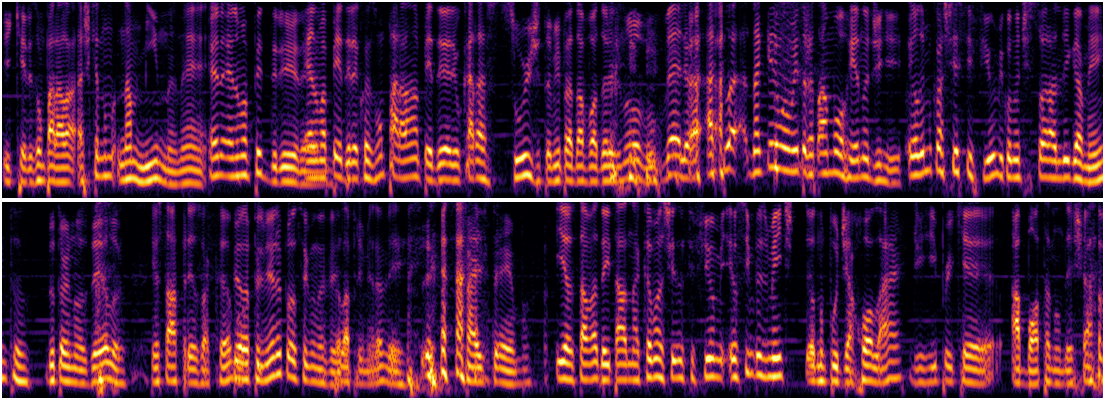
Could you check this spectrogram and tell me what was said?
e que eles vão parar lá, acho que é numa- na mina, né? É, é numa pedreira. É numa pedreira, quando eles vão parar lá na pedreira e o cara surge também pra dar voadora de novo, velho, aquilo- naquele momento eu já tava morrendo de rir. Eu lembro que eu assisti esse filme quando eu tinha estourado o ligamento do tornozelo, eu estava preso à cama. Pela primeira ou pela segunda vez? pela primeira vez. Faz tempo. E eu estava deitado na cama assistindo esse filme. Eu simplesmente. Eu não podia rolar de rir porque a bota não deixava.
